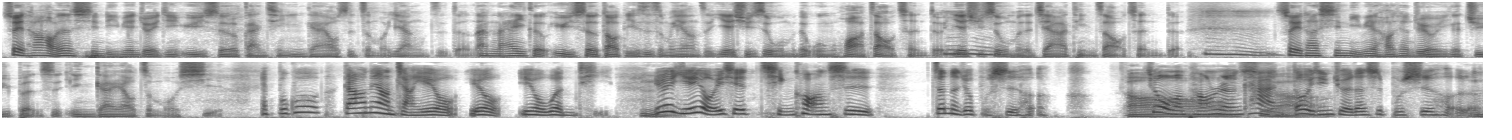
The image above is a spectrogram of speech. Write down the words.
所以他好像心里面就已经预设了感情应该要是怎么样子的。那那一个预设到底是怎么样子？也许是我们的文化造成的，嗯、也许是我们的家庭造成的，嗯，所以他心里面好像就有一个剧本是应该要怎么写。哎、欸，不过刚刚那样讲也有也有也有问题，嗯、因为也有一些情况是。真的就不适合，就我们旁人看都已经觉得是不适合了，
